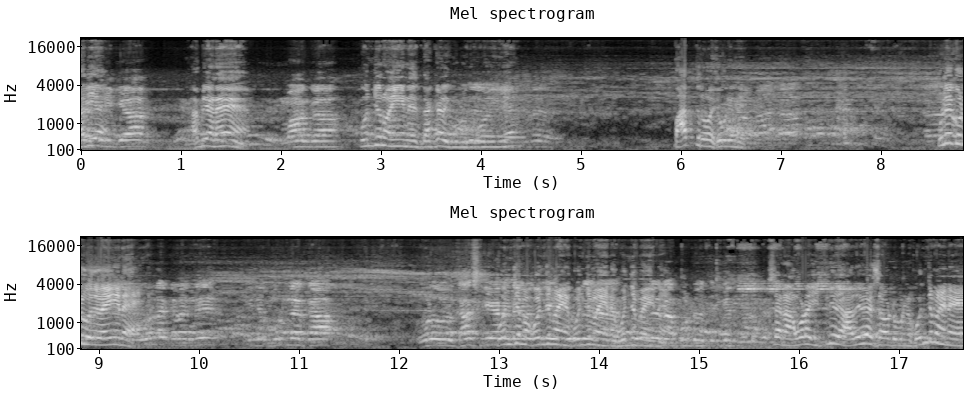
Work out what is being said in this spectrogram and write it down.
மதிய கத்திரிக்காய், அப்படியாண்ணே? மாங்காய் கொஞ்சம் வைங்கண்ணே தக்காளி கூட்டு வைங்க. பார்த்துட்டு வைங்க புளி கூட்டு கொஞ்சம் வைங்கண்ணே. உருளைக்கிழங்கு இது முருங்கைக்காய். காஸ்ட்லியா கொஞ்சமா, கொஞ்சமா வைங்க, கொஞ்சமா வைங்க, கொஞ்சமா வைங்க. போட்டு வச்சிருக்கேன்னு சொல்லுங்க. சார் நான் கூட இட்லி அதுவே சாப்பிட்டு பண்ணேன் கொஞ்சம் வைங்கண்ணே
